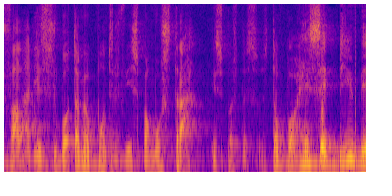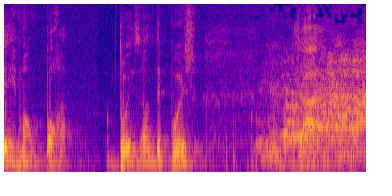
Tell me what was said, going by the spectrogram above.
falar disso, de botar meu ponto de vista, para mostrar isso para as pessoas. Então, pô, recebi meu irmão, porra, dois anos depois, já.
